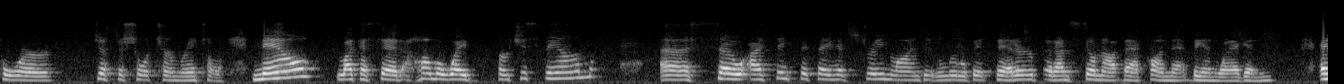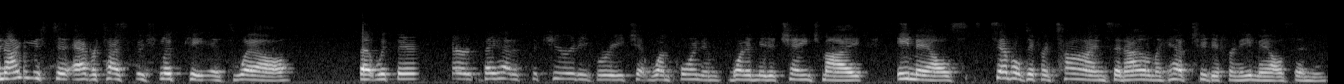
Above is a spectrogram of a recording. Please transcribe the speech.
for just a short term rental. Now, like I said, HomeAway purchased them uh, so I think that they have streamlined it a little bit better, but I'm still not back on that bandwagon. And I used to advertise through Flipkey as well, but with their, they had a security breach at one point and wanted me to change my emails several different times, and I only have two different emails, and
